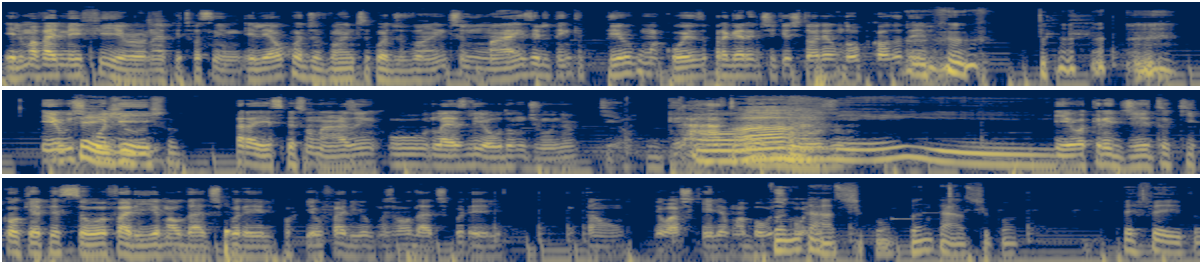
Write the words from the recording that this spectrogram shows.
Ele é uma vibe meio Fiero, né? Porque, tipo assim, ele é o coadjuvante do coadjuvante, mas ele tem que ter alguma coisa pra garantir que a história andou por causa dele. Eu Ok, escolhi justo. Para esse personagem o Leslie Odom Jr., que é um gato Ah. maravilhoso. Amei. Eu acredito que qualquer pessoa faria maldades por ele, porque eu faria algumas maldades por ele. Então, eu acho que ele é uma boa escolha. Fantástico, fantástico. Perfeito.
